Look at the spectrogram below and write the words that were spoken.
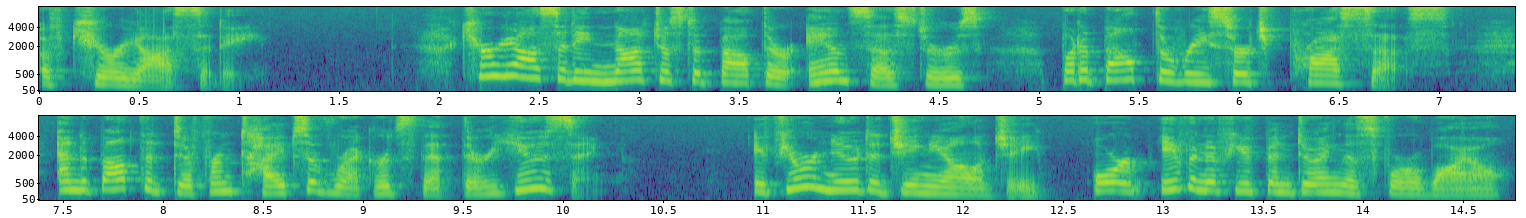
of curiosity. Curiosity not just about their ancestors, but about the research process and about the different types of records that they're using. If you're new to genealogy, or even if you've been doing this for a while,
